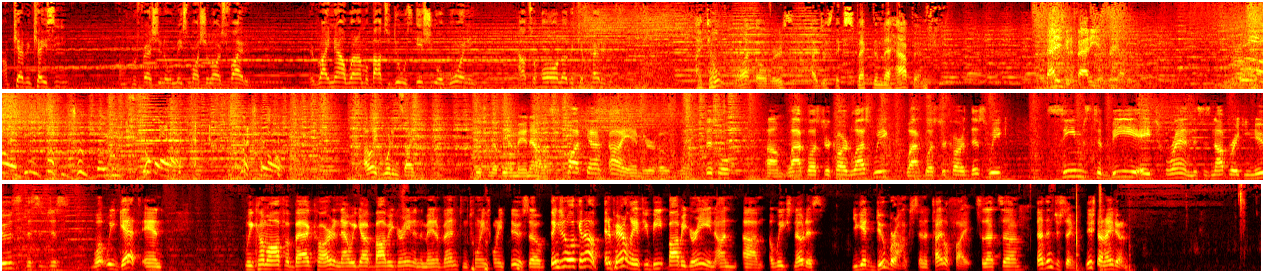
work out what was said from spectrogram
I'm Kevin Casey. I'm a professional mixed martial arts fighter. And right now, what I'm about to do is issue a warning out to all other competitors. I don't want overs. I just expect them to happen. Fatty's gonna fatty is real. Oh, give me fucking truth, baby. Come on. Let's go. I like Wood Inside edition of the MMA Analysis Podcast. I am your host, Lance Official. Um, lackluster card last week, lackluster card this week. Seems to be a trend. This is not breaking news. This is just what we get. And we come off a bad card, and now we got Bobby Green in the main event in 2022. so things are looking up. And apparently, if you beat Bobby Green on um, a week's notice, you get Do Bronx in a title fight. So that's uh, that's interesting. Nishan, how you doing?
